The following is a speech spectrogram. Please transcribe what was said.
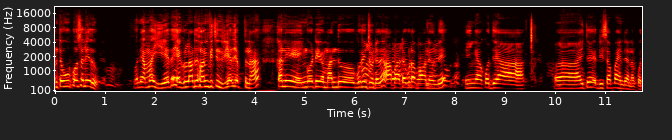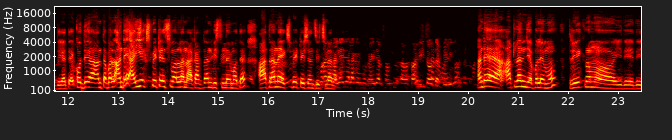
అంత ఊపోసలేదు మరి అమ్మ ఏదో ఎగులాడదాం అనిపించింది. రియల్ చెప్తున్నా. కానీ ఇంకోటి మందు గురించి ఉంటుంది. ఆ పాట కూడా బాగానే ఉంది. ఇంకా కొద్దిగా అయితే డిసప్పాయింట్ అన్న. కొద్దిగా అయితే కొద్దిగా అంత వల్ల అంటే హై ఎక్స్పెక్టేషన్స్ వల్ల నాకు అట్లా అనిపిస్తుంది ఏమో ఆ తరాన ఎక్స్పెక్టేషన్స్ ఇచ్చినారు కాలేజ్ ఎలాగ ఇంకొక ఐదారు సంవత్సరాల తర్వాత హిట్ అవుతా టీవీలో? అంటే అట్లా అని చెప్పలేము. త్రివిక్రమ్ ఇది ఇది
